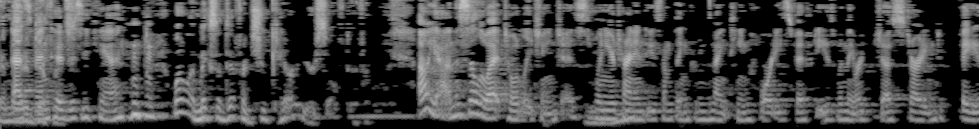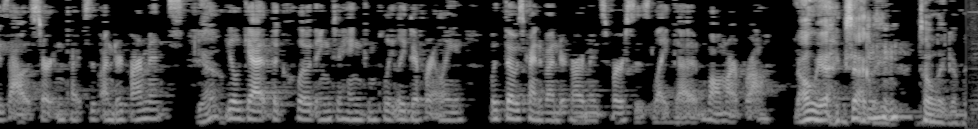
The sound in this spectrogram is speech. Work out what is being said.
Made As vintage as you can. Well, it makes a difference. You carry yourself differently. oh yeah, and the silhouette totally changes when you're Mhm. trying to do something from the 1940s, 50s when they were just starting to phase out certain types of undergarments. Yeah. You'll get the clothing to hang completely differently with those kind of undergarments versus like a Walmart bra. Oh, yeah, exactly. Mhm. Totally different.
